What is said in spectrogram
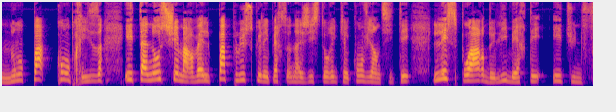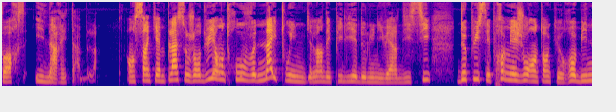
n'ont pas comprise. Et Thanos chez Marvel, pas plus que les personnages historiques qu'on vient de citer. L'espoir de liberté est une force inarrêtable. En cinquième place aujourd'hui, on trouve Nightwing, l'un des piliers de l'univers d'ici. Depuis ses premiers jours en tant que Robin,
